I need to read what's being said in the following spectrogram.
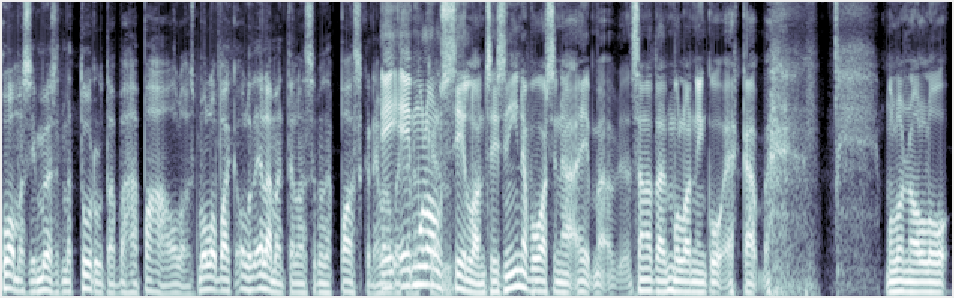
huomasin myös, että mä turrutan vähän paha olo. Mulla on vaikka ollut elämäntilanne semmoinen paska. niin Ei, ei mulla ollut silloin. Siis niinä vuosina, ei, mä- sanotaan, että mulla on niinku ehkä, mulla on ollut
